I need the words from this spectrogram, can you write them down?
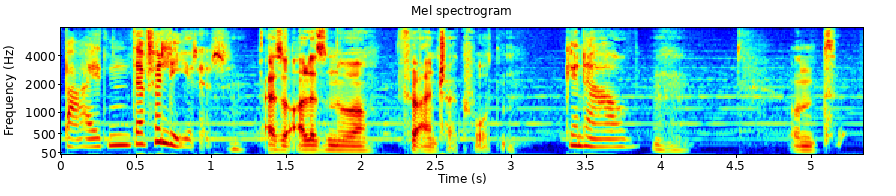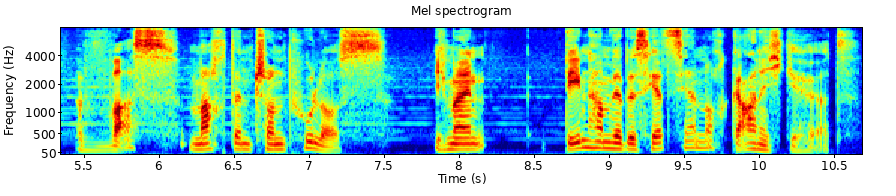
Biden der Verlierer. Also alles nur für Einschaltquoten. Genau. Mhm. Und was macht denn John Poulos? Ich meine, den haben wir bis jetzt ja noch gar nicht gehört.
